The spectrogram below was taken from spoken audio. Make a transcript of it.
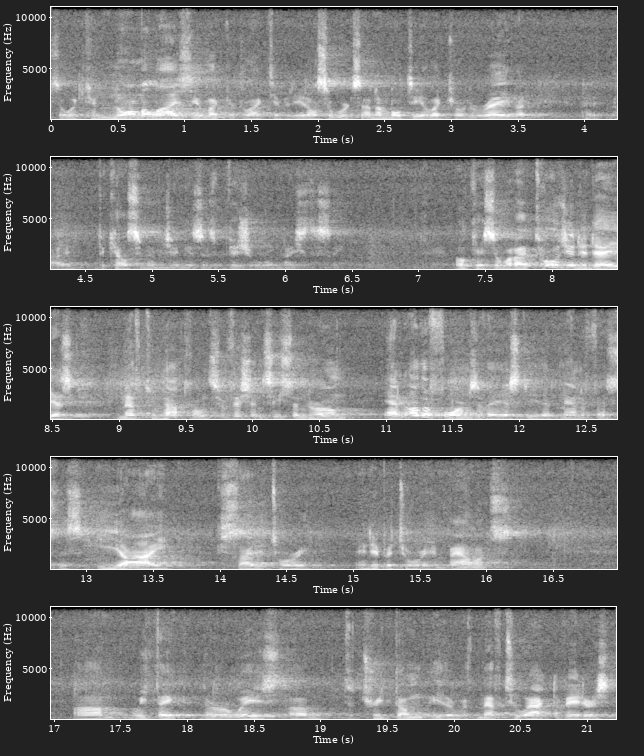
So it can normalize the electrical activity. It also works on a multi-electrode array, but I, I, the calcium imaging is just visual and nice to see. Okay, so what I told you today is MEF2 haploinsufficiency syndrome and other forms of ASD that manifest this EI, excitatory inhibitory imbalance. Um, we think there are ways um, to treat them either with MEF2 activators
